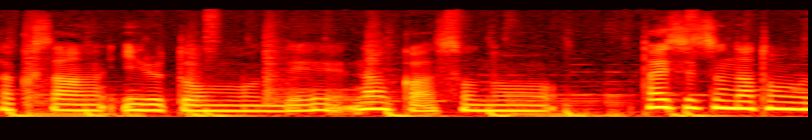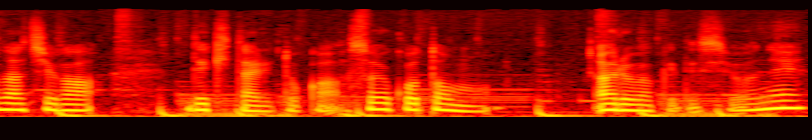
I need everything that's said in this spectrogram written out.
たくさんいると思うんでなんかその大切な友達ができたりとかそういうこともあるわけですよね。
